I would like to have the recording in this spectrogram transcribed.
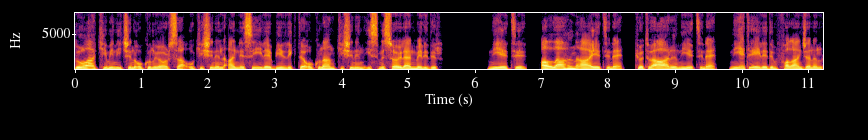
Dua kimin için okunuyorsa o kişinin annesi ile birlikte okunan kişinin ismi söylenmelidir. Niyeti, Allah'ın ayetine, kötü ağrı niyetine, niyet eyledim falancanın,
